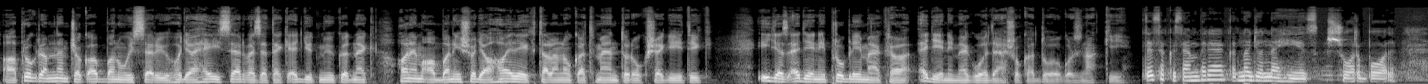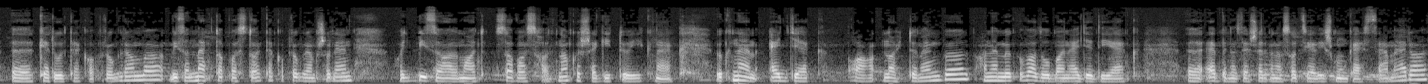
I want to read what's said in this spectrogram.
a program nem csak abban újszerű, hogy a helyi szervezetek együttműködnek, hanem abban is, hogy a hajléktalanokat mentorok segítik. Így az egyéni problémákra egyéni megoldásokat dolgoznak ki. Ezek az emberek nagyon nehéz sorból ö, kerültek a programba, viszont megtapasztalták a program során, hogy bizalmat szavazhatnak a segítőiknek. Ők nem egyek a nagy tömegből, hanem ők valóban egyediek ebben az esetben a szociális munkás számára,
